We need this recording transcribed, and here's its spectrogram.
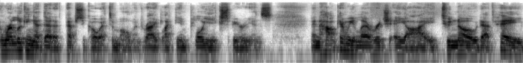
we're looking at that at PepsiCo at the moment, right? Like the employee experience. And how can we leverage AI to know that, hey,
